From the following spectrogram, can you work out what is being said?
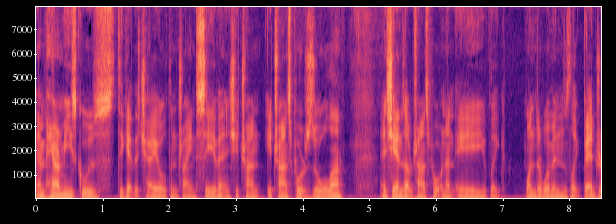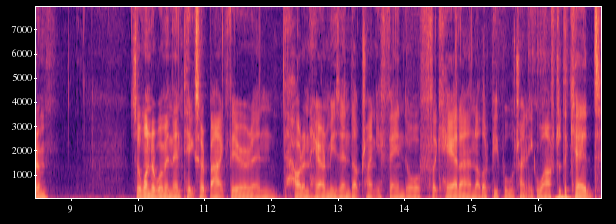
um, Hermes goes to get the child and try and save it, and she tran he transports Zola, and she ends up transporting into like Wonder Woman's like bedroom. So Wonder Woman then takes her back there, and her and Hermes end up trying to fend off like Hera and other people trying to go after the kid.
